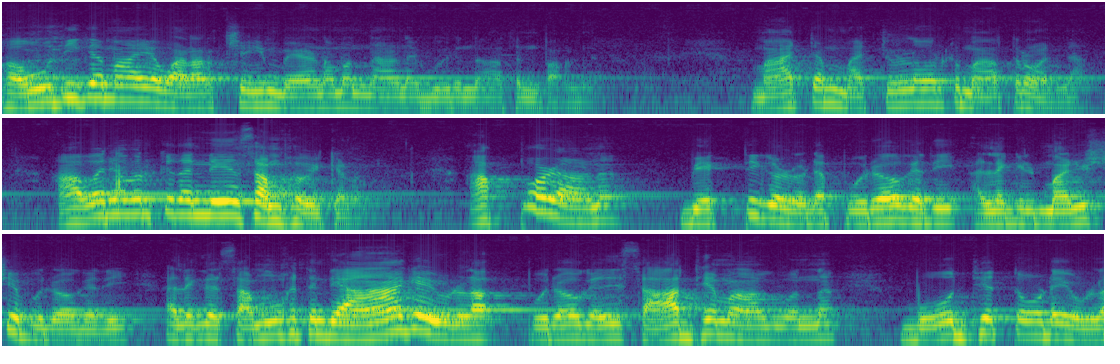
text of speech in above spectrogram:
ഭൗതികമായ വളർച്ചയും വേണമെന്നാണ് ഗുരുനാഥൻ പറഞ്ഞത്. മാറ്റം മറ്റുള്ളവർക്ക് മാത്രമല്ല അവരവർക്ക് തന്നെയും സംഭവിക്കണം. അപ്പോഴാണ് വ്യക്തികളുടെ പുരോഗതി അല്ലെങ്കിൽ മനുഷ്യ പുരോഗതി അല്ലെങ്കിൽ സമൂഹത്തിന്റെ ആകെയുള്ള പുരോഗതി സാധ്യമാകുമെന്ന ബോധ്യത്തോടെയുള്ള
